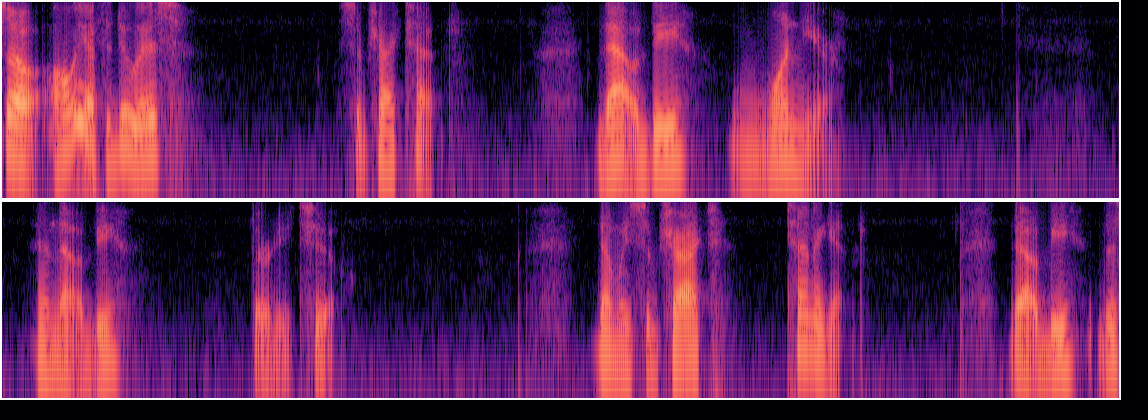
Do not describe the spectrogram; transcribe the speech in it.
So all we have to do is subtract 10. That would be one year. And that would be 32. Then we subtract 10 again. That would be the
